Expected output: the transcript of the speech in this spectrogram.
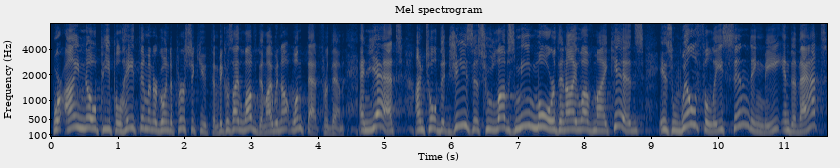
where I know people hate them and are going to persecute them because I love them. I would not want that for them. And yet, I'm told that Jesus, who loves me more than I love my kids, is willfully sending me into that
